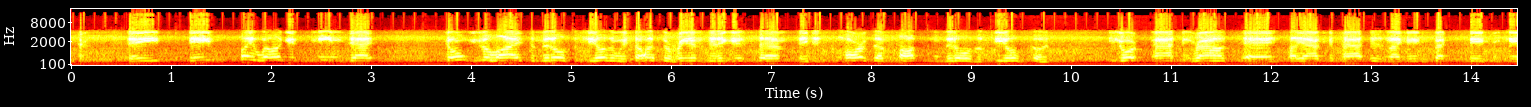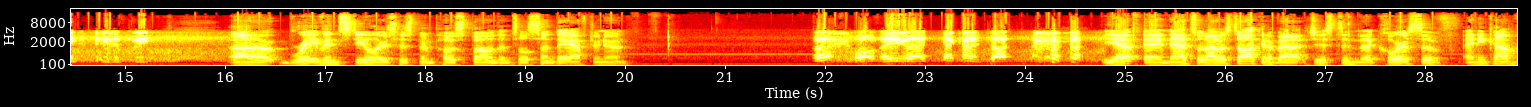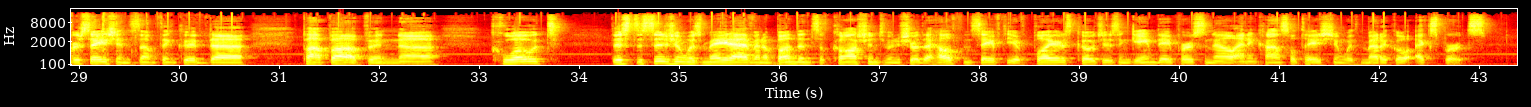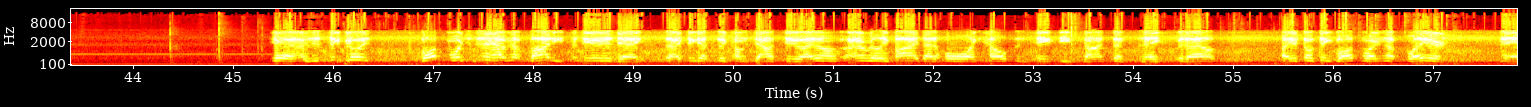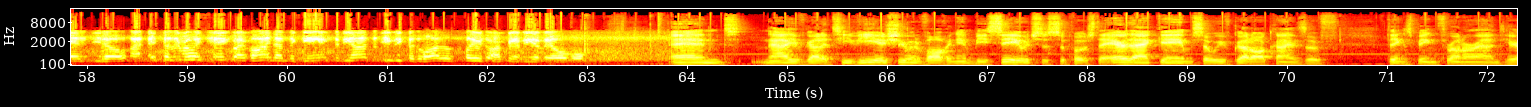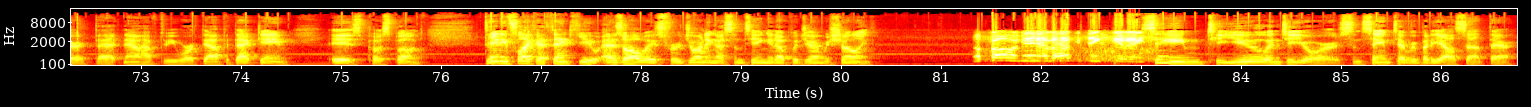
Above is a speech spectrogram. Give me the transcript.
They they play well against teams that don't utilize the middle of the field, and we saw what the Rams did against them. They just carve them up in the middle of the field, those short passing routes and play action passes, and I can expect the same from Kansas City this week. Uh, Ravens Steelers has been postponed until Sunday afternoon. Uh, well, there you go. That, that kind of sucks. yep, and that's what I was talking about. Just in the course of any conversation, something could uh, pop up, and uh, quote, this decision was made out of an abundance of caution to ensure the health and safety of players, coaches, and game day personnel, and in consultation with medical experts. Yeah, I just think really Baltimore just didn't have enough bodies at the end of the day. So I think that's what it comes down to. I don't, I don't really buy that whole like health and safety nonsense that they spit out. I just don't think Baltimore has enough players. And, you know, I, it doesn't really change my mind on the game, to be honest with you, because a lot of those players aren't going to be available. And now you've got a TV issue involving NBC, which is supposed to air that game. So we've got all kinds of things being thrown around here that now have to be worked out. But that game is postponed. Danny Flecka, thank you, as always, for joining us and teeing it up with Jeremy Schilling. No problem, man. Have a happy Thanksgiving. Same to you and to yours, and same to everybody else out there.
